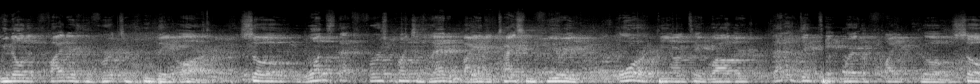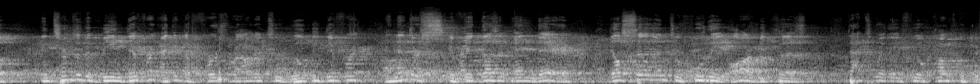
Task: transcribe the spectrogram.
we know that fighters revert to who they are. So once that first punch is landed by either Tyson Fury or Deontay Wilder, that'll dictate where the fight goes. So in terms of it being different, I think the first round or two will be different. And then there's, if it doesn't end there, they'll settle into who they are because that's where they feel comfortable.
